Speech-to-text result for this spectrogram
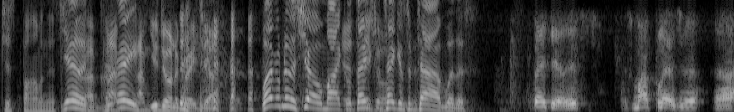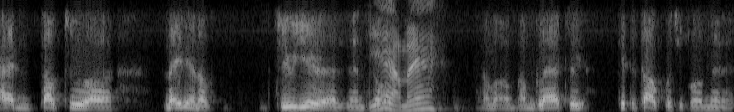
just bombing this. Good I'm- I'm- great. I'm- You're doing a great job, Kurt. Welcome to the show, Michael. Yeah, Thanks for over. taking some time with us. Thank you. It's it's my pleasure. Uh, I hadn't talked to uh, Nate in a few years, and so Yeah, man. I'm, I'm, I'm glad to get to talk with you for a minute.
